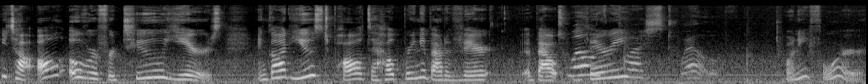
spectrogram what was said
He taught all over for two years, and God used Paul to help bring about a very about 12 very plus 12. 24.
